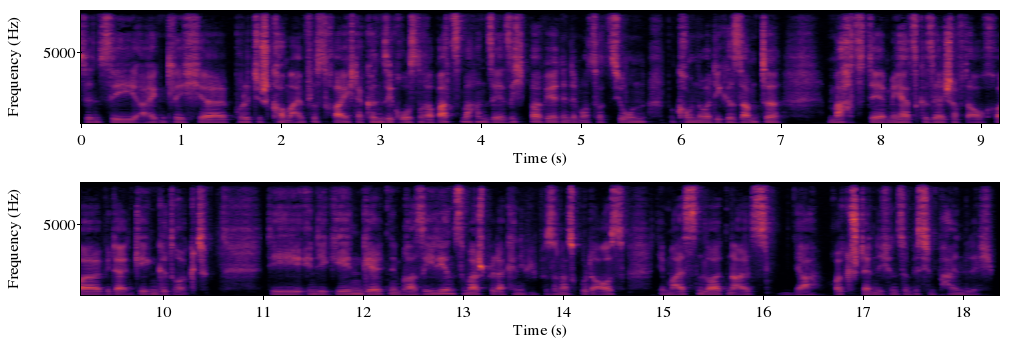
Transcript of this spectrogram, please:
sind sie eigentlich äh, politisch kaum einflussreich. Da können sie großen Rabatz machen, sehr sichtbar werden in Demonstrationen, bekommen aber die gesamte Macht der Mehrheitsgesellschaft auch äh, wieder entgegengedrückt. Die Indigenen gelten in Brasilien zum Beispiel, da kenne ich mich besonders gut aus, den meisten Leuten als ja, rückständig und so ein bisschen peinlich.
